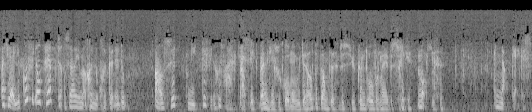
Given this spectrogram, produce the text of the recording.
Als jij je koffie op hebt, dan zou je me genoegen kunnen doen. Als het niet te veel gevraagd is. Nou, ik ben hier gekomen om u te helpen, tante. Dus u kunt over mij beschikken. Mooi. nou, kijk eens.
